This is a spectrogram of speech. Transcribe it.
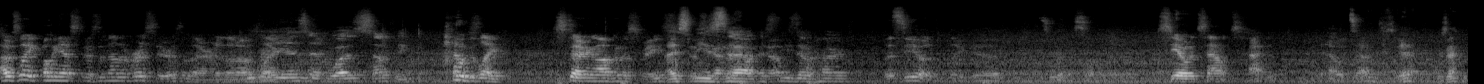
I was like, oh yes, there's another verse there, isn't there? And then I was everybody like, is and was something. I was like staring off into space. I sneezed kinda out. I sneezed out hard. Let's see how like uh, let's see how the song uh, See how it sounds. happened. How it sounds. Yeah, exactly.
